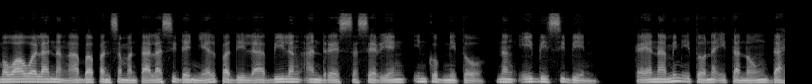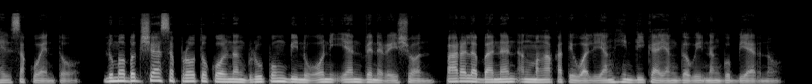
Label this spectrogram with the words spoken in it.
Mawawala ng aba pansamantala si Daniel Padilla bilang Andres sa seryeng Incognito ng ABC-CBN. Kaya namin ito na itanong dahil sa kwento. Lumabag siya sa protocol ng grupong binuo ni Ian Veneration para labanan ang mga katiwaliang hindi kayang gawin ng gobyerno.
